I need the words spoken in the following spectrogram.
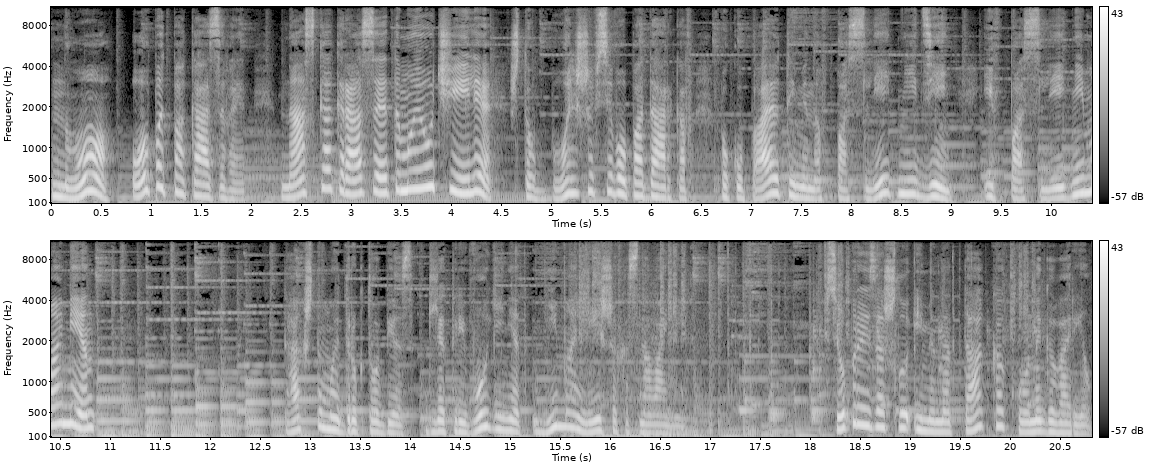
но опыт показывает, нас как раз этому и учили, что больше всего подарков покупают именно в последний день и в последний момент. Так что, мой друг Тобиас, для тревоги нет ни малейших оснований. Все произошло именно так, как он и говорил.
